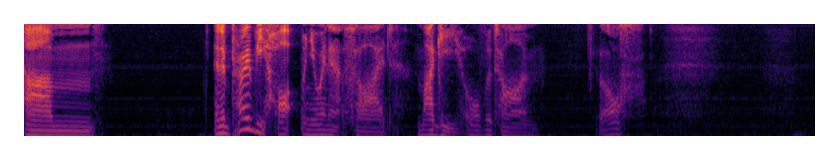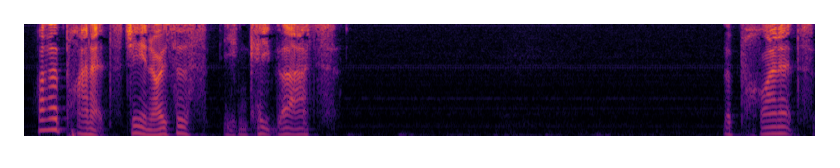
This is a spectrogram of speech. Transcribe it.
Um, and it'd probably be hot when you went outside, muggy all the time. Ugh. Other planets? Geonosis, you can keep that. The planet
